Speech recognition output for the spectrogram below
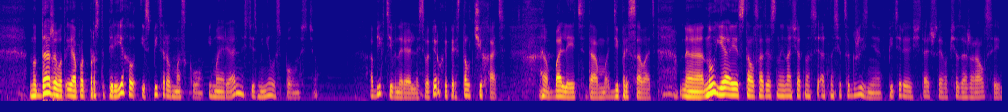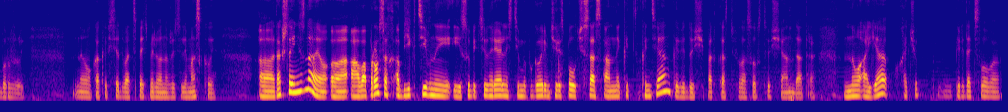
Но даже вот я вот просто переехал из Питера в Москву, и моя реальность изменилась полностью. Объективная реальность. Во-первых, я перестал чихать, болеть, там, депрессовать. Э, ну, я и стал, соответственно, иначе относиться к жизни. В Питере считают, что я вообще зажрался и буржуй. Ну, как и все 25 миллионов жителей Москвы. А, так что я не знаю. А, о вопросах объективной и субъективной реальности мы поговорим через полчаса с Анной Кантианко, ведущей подкаст «Философствующая Андатра». Ну, а я хочу передать слово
